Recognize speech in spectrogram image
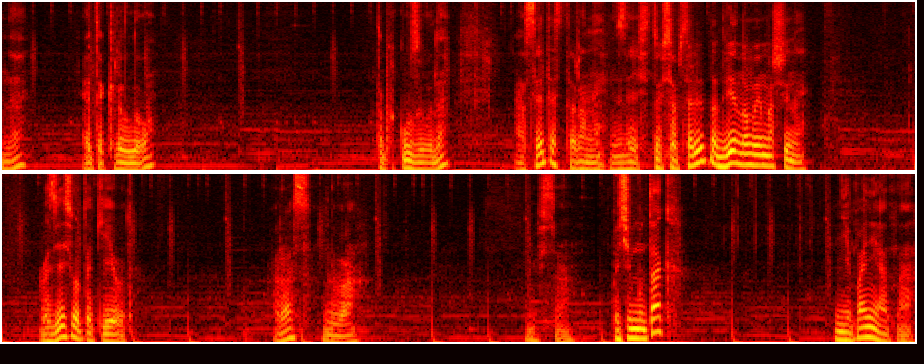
да, это крыло, это по кузову, да, а с этой стороны здесь, то есть абсолютно две новые машины. А здесь вот такие вот. Раз, два. И все. Почему так? Непонятно,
